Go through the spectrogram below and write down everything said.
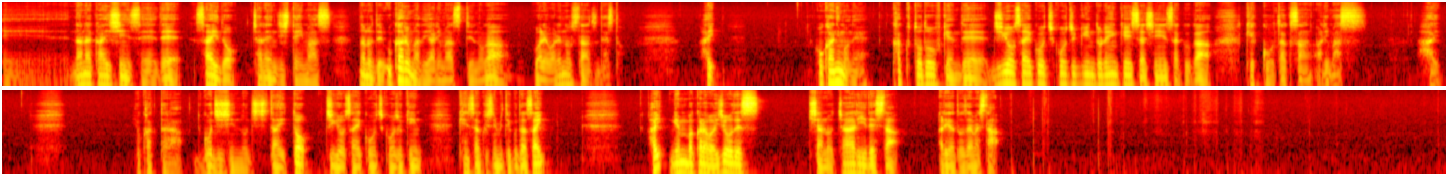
えー、7回申請で再度チャレンジしていますなので受かるまでやりますっていうのが我々のスタンスですとはい他にもね各都道府県で事業再構築構築金と連携した支援策が結構たくさんありますはいよかったらご自身の自治体と事業再構築補助金検索してみてください。はい、現場からは以上です。記者のチャーリーでした。ありがとうございました。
